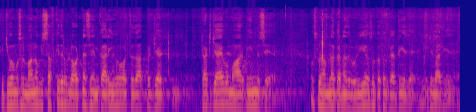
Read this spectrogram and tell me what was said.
کہ جو مسلمانوں کی صف کی طرف لوٹنے سے انکاری ہو اور تعداد پر ٹٹ جائے، وہ محاربین میں سے ہے۔ اس پر حملہ کرنا ضروری ہے، اس کو قتل کر دیا جائے یا جلا دیا جائے۔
